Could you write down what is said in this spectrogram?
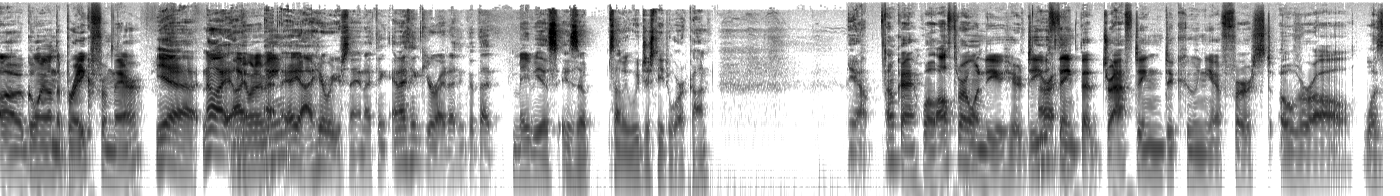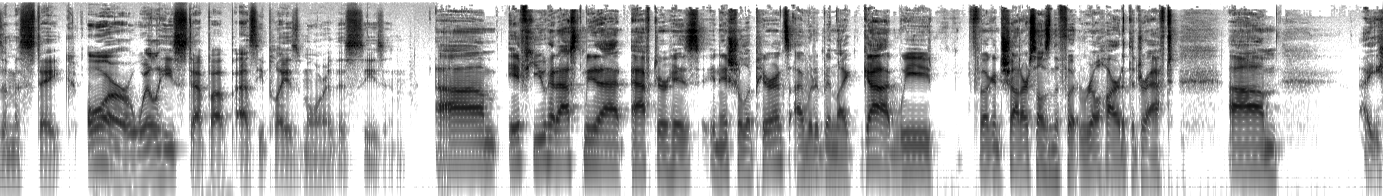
uh, going on the break from there. yeah, no, I, I know what I mean? yeah, I hear what you're saying. I think, and I think you're right. I think that that maybe is is a something we just need to work on. Yeah. Okay. Well, I'll throw one to you here. Do you right. think that drafting Dacuna first overall was a mistake, or will he step up as he plays more this season? Um, if you had asked me that after his initial appearance, I would have been like, God, we fucking shot ourselves in the foot real hard at the draft. Um, I,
